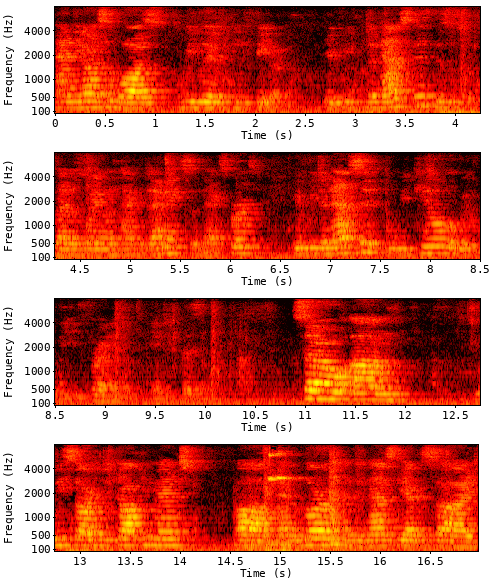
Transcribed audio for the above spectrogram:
and the answer was, we live in fear. If we denounce this, this is for Venezuelan academics and experts, if we denounce it, we'll be killed or we'll be thrown into, prison. So um, we started to document um, and alert and denounce the ecocide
